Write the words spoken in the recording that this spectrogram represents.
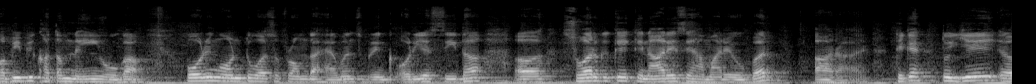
कभी भी ख़त्म नहीं होगा। Pouring onto us from the heaven's brink और ये सीधा स्वर्ग के किनारे से हमारे ऊपर आ रहा है। ठीक है? तो ये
